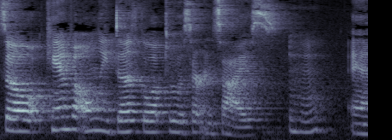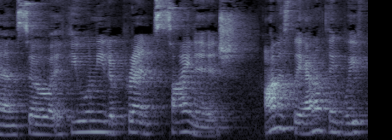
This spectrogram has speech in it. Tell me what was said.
So Canva only does go up to a certain size, Mm-hmm. and so if you will need to print signage, honestly, I don't think we've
